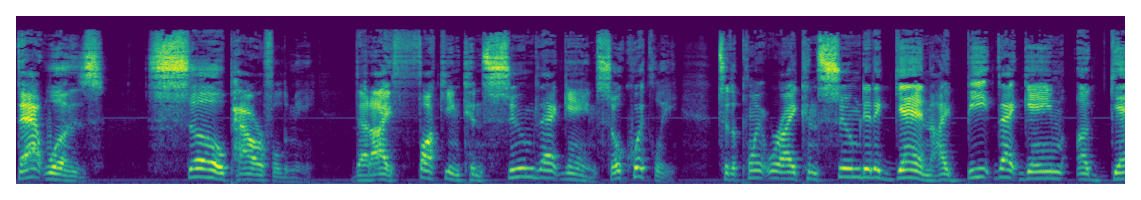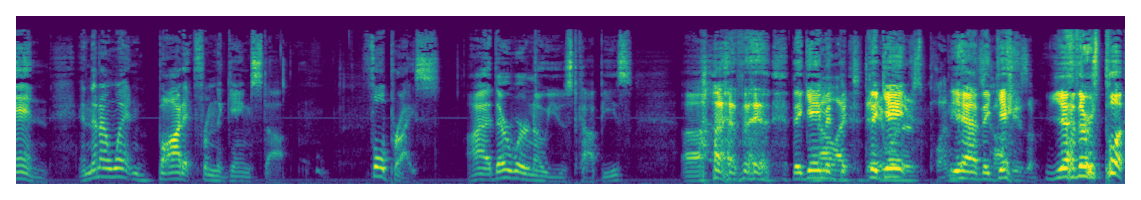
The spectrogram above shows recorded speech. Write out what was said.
That was so powerful to me that I fucking consumed that game so quickly to the point where I consumed it again. I beat that game again. And then I went and bought it from the GameStop. Full price. I, there were no used copies. Uh, the, the game, like the game, there's plenty yeah, of the game, of- yeah. There's pl-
